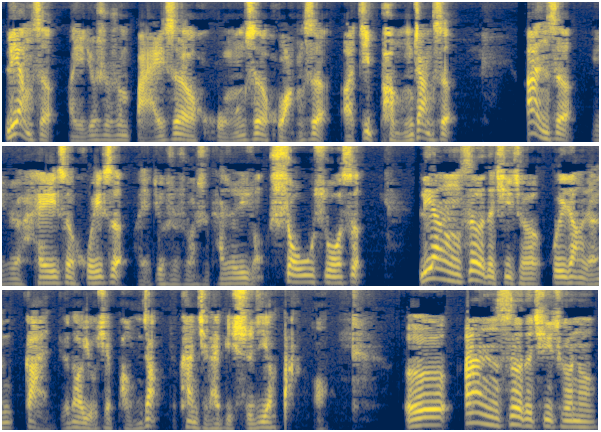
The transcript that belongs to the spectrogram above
亮色啊，也就是说白色、红色、黄色啊，即膨胀色；暗色也就是黑色、灰色，也就是说是它是一种收缩色。亮色的汽车会让人感觉到有些膨胀，看起来比实际要大。而暗色的汽车呢，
